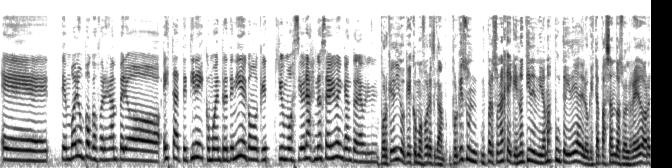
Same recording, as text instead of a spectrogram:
eh, te envuelve un poco Forrest Gump, pero esta te tiene como entretenida y como que te emocionas. No sé, a mí me encantó la película. ¿Por qué digo que es como Forrest Gump? Porque es un, un personaje que no tiene ni la más puta idea de lo que está pasando a su alrededor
